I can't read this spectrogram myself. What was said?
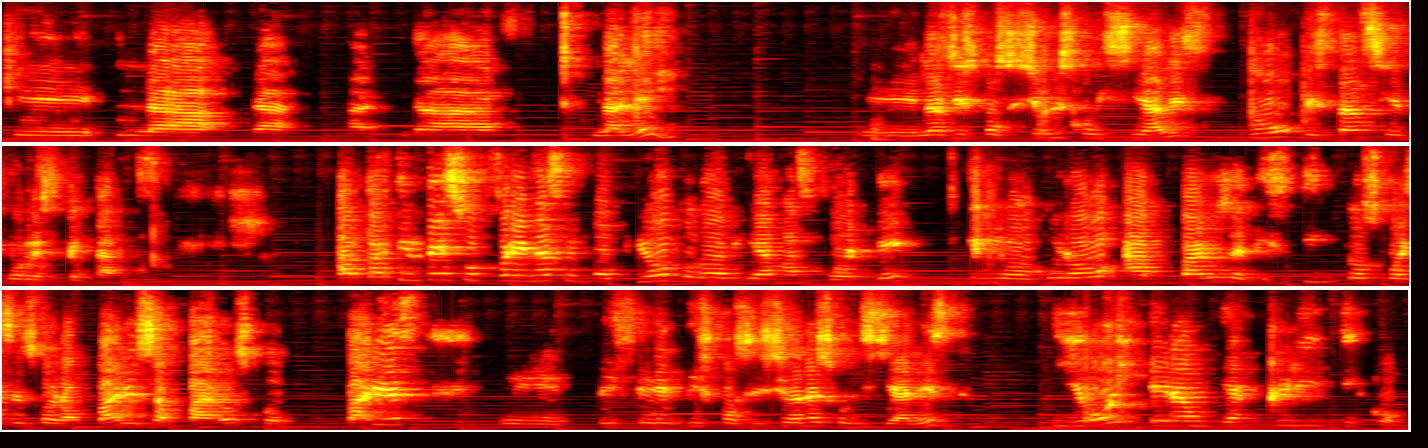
que la, la ley, las disposiciones judiciales no están siendo respetadas. A partir de eso, Frena se movió todavía más fuerte y logró amparos de distintos jueces. Fueron varios amparos con varias eh, disposiciones judiciales y hoy era un día crítico,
